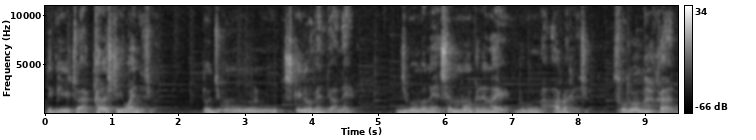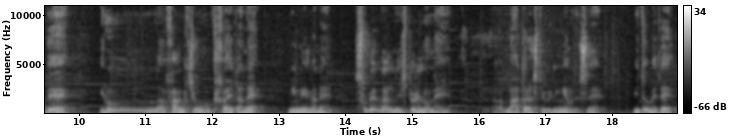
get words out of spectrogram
で技術はからしき弱いんですよ。と自分スキルの面ではね自分はね専門家でない部分があるわけですよ。その中でいろんなファンクションを抱えたね人間がねそれなりに一人のね、まあ、新しいという人間をですね認めて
